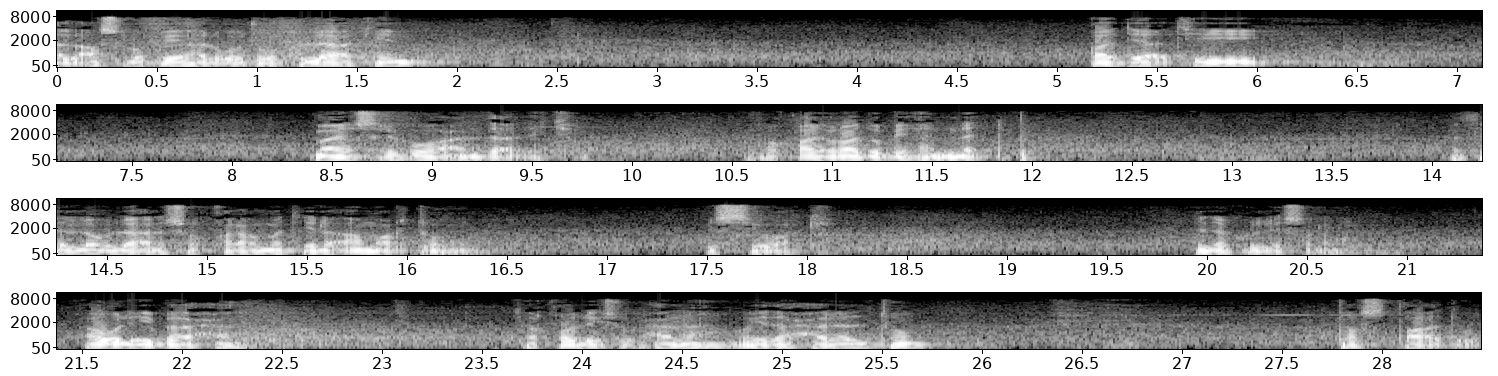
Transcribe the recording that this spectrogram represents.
الأصل فيها الوجوب لكن قد يأتي ما يصرفه عن ذلك فقال يراد بها الندب. مثل لولا أن شق على أمتي لأمرتهم بالسواك عند كل صلاة. أو الإباحة كقوله سبحانه وإذا حللتم فاصطادوا.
